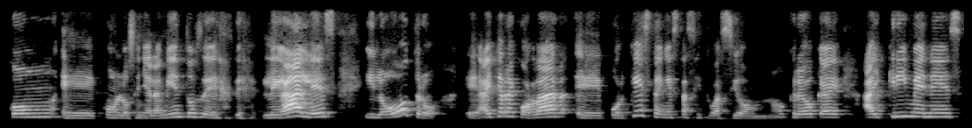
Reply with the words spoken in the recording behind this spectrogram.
con, eh, con los señalamientos de, legales y lo otro. Hay que recordar por qué está en esta situación, ¿no? Creo que hay, hay crímenes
